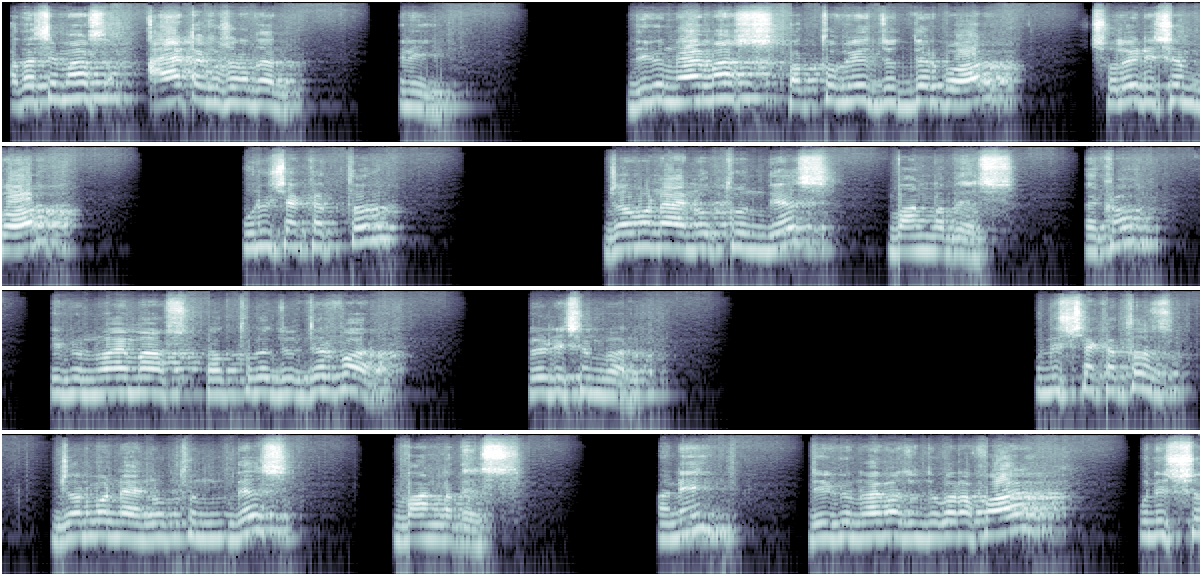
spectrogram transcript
সাতাশে মার্চ আয়াটা ঘোষণা দেন তিনি। দীর্ঘ নয় মাস রক্তক্ষয়ী যুদ্ধের পর ষোলোই ডিসেম্বর উনিশশো একাত্তর জন্ম নেয় নতুন দেশ বাংলাদেশ। দেখো, দীর্ঘ নয় মাস রক্তক্ষয়ী যুদ্ধের পর ষোলোই ডিসেম্বর উনিশশো একাত্তর জন্ম নেয় নতুন দেশ বাংলাদেশ। মানে দীর্ঘ নয় মাস যুদ্ধ করার পর উনিশশো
